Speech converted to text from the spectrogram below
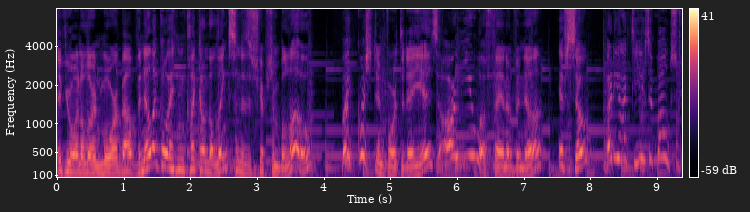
If you want to learn more about vanilla, go ahead and click on the links in the description below. My question for today is Are you a fan of vanilla? If so, how do you like to use it most?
